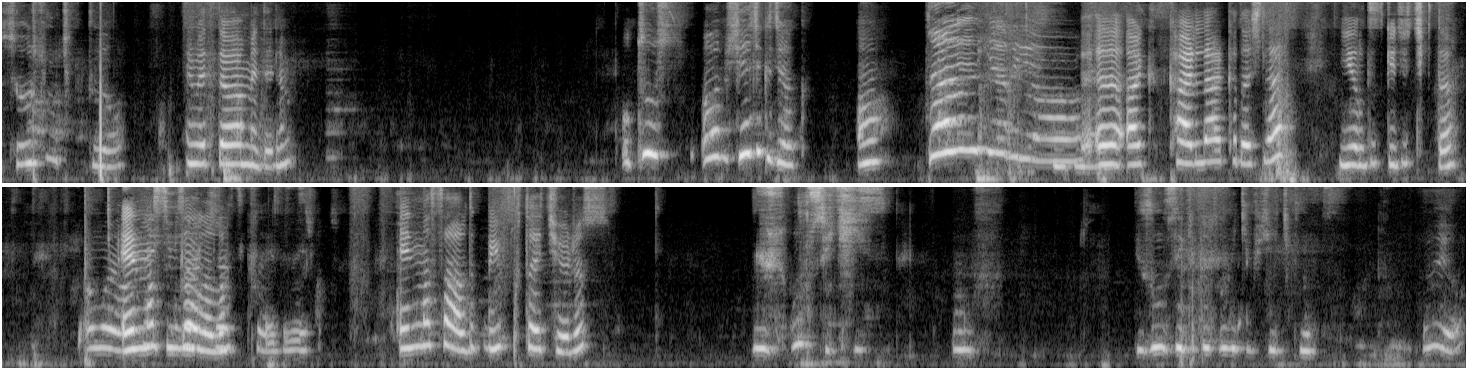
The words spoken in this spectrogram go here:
Sörcü mü çıktı ya? Evet devam edelim. 30. Aa bir şey çıkacak. Ah, karlı arkadaşlar yıldız gücü çıktı. Ama Elmasımızı alalım. Elması aldık. Büyük kutu açıyoruz. 118. Of. 118'de tabii ki bir şey çıkmaz. Bu ne ya?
